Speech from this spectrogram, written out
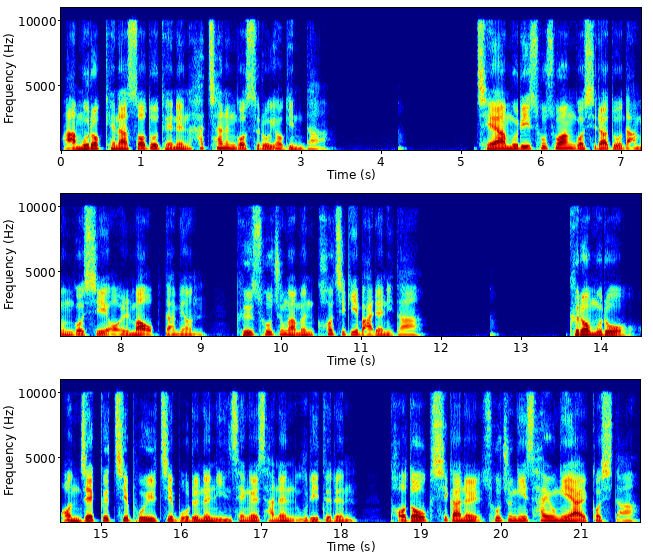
아무렇게나 써도 되는 하찮은 것으로 여긴다. 제 아무리 소소한 것이라도 남은 것이 얼마 없다면 그 소중함은 커지기 마련이다. 그러므로 언제 끝이 보일지 모르는 인생을 사는 우리들은 더더욱 시간을 소중히 사용해야 할 것이다.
